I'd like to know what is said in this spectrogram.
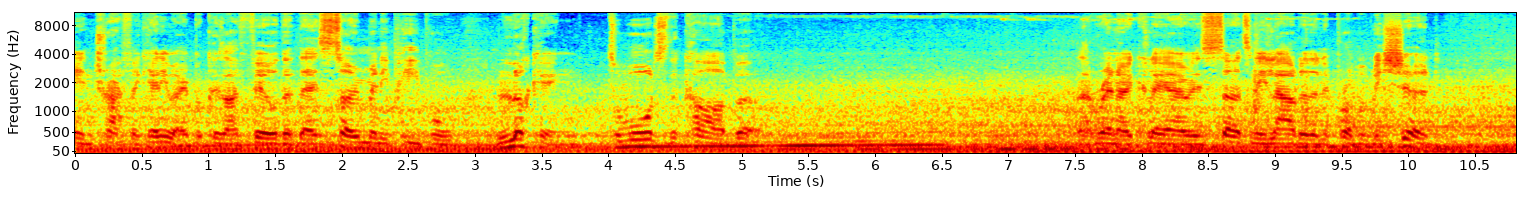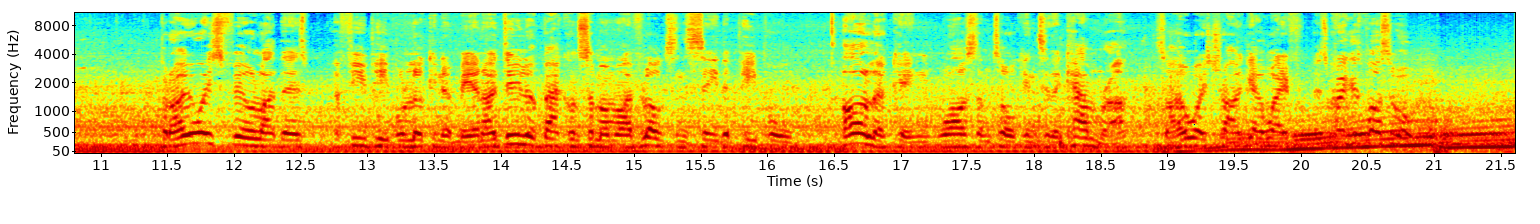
in traffic anyway because I feel that there's so many people looking towards the car but that Renault Clio is certainly louder than it probably should. But I always feel like there's a few people looking at me and I do look back on some of my vlogs and see that people are looking whilst I'm talking to the camera. So I always try and get away from it as quick as possible.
